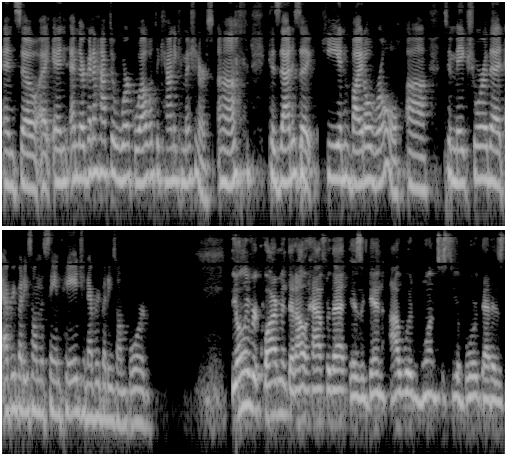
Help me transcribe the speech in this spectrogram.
and so and and they're going to have to work well with the county commissioners because uh, that is a key and vital role uh, to make sure that everybody's on the same page and everybody's on board. The only requirement that I would have for that is again, I would want to see a board that is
